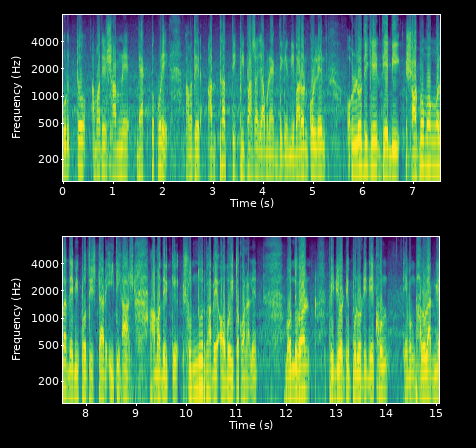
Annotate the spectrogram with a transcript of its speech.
গুরুত্ব আমাদের সামনে ব্যক্ত করে আমাদের আধ্যাত্মিক পিপাসা যেমন একদিকে নিবারণ করলেন, অন্যদিকে দেবী সর্বমঙ্গলা দেবী প্রতিষ্ঠার ইতিহাস আমাদেরকে সুন্দরভাবে অবহিত করালেন। বন্ধুগণ, ভিডিওটি পুরোটি দেখুন এবং ভালো লাগলে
